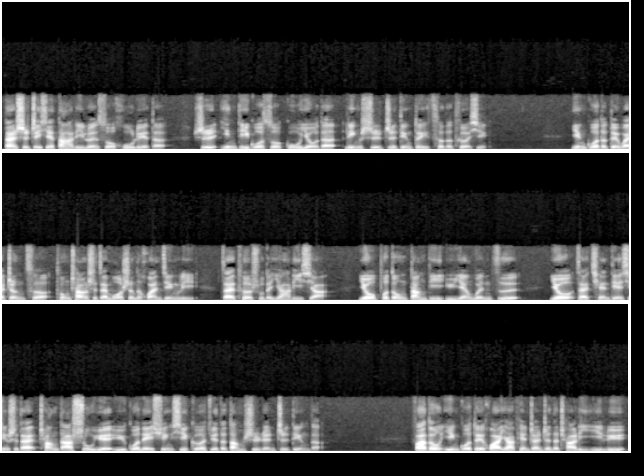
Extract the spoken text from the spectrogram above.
但是这些大理论所忽略的。是英帝国所固有的临时制定对策的特性。英国的对外政策通常是在陌生的环境里，在特殊的压力下，由不懂当地语言文字，又在前电信时代长达数月与国内讯息隔绝的当事人制定的。发动英国对华鸦片战争的查理义律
